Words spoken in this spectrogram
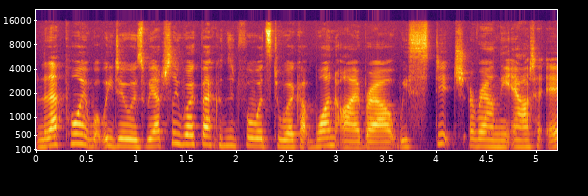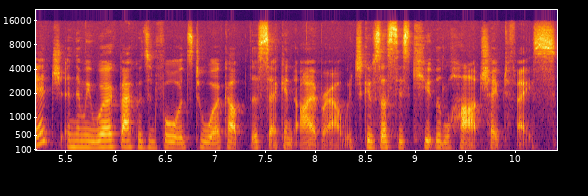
And at that point, what we do is we actually work backwards and forwards to work up one eyebrow, we stitch around the outer edge, and then we work backwards and forwards to work up the second eyebrow, which gives us this cute little heart-shaped face.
